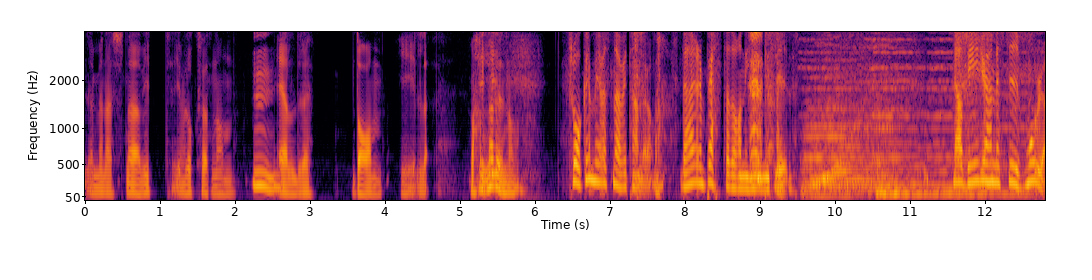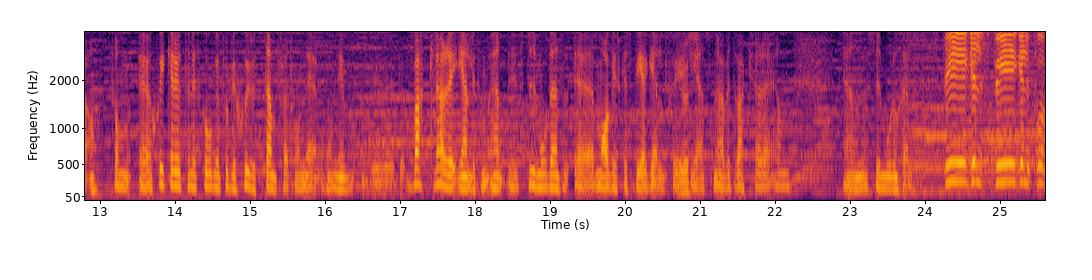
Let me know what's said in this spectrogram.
jag menar Snövit är väl också att någon Mm. äldre dam i... Vad handlar Precis. den om? Frågar du mig vad Snövit handlar om? Det här är den bästa dagen i hela mitt liv. Ja, det är ju hennes styvmor då, som eh, skickar ut henne i skogen för att bli skjuten för att hon är, hon är eh, vackrare enligt styvmoderns eh, magiska spegel. Så är, Just. är Snövit vackrare än, än styvmodern själv. Spegel, spegel på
